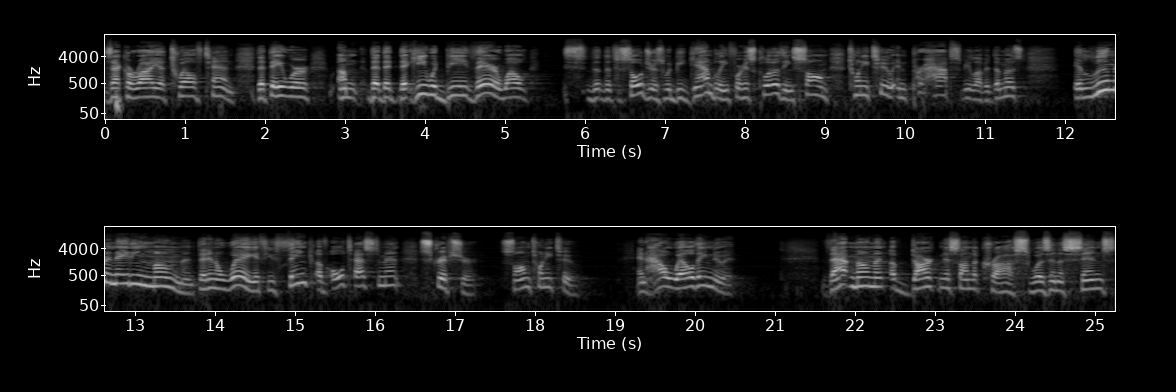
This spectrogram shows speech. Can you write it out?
Zechariah 12:10. That they were um, that, that, that he would be there while the, the soldiers would be gambling for his clothing. Psalm 22. And perhaps, beloved, the most illuminating moment that, in a way, if you think of Old Testament scripture, Psalm 22, and how well they knew it, that moment of darkness on the cross was, in a sense,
